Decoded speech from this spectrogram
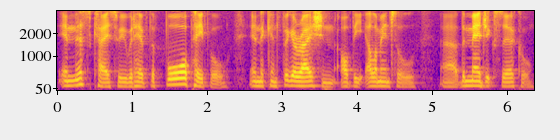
In this case, we would have the four people in the configuration of the elemental, uh, the magic circle.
